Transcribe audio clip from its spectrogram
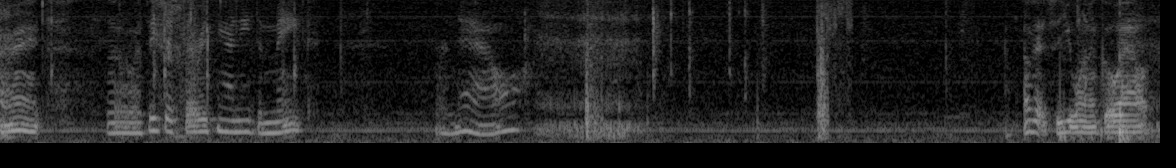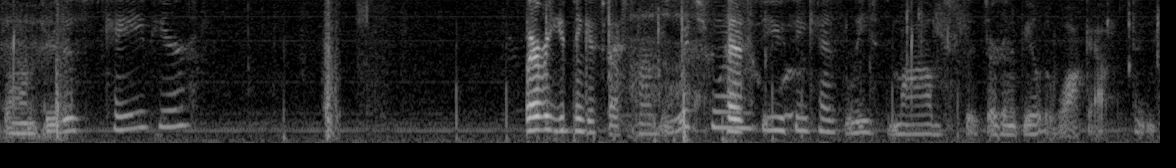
Alright, so I think that's everything I need to make for now. Okay, so you want to go out um, through this cave here? Wherever you think is best, Mom. Which one do you think has least mobs that are going to be able to walk out and,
